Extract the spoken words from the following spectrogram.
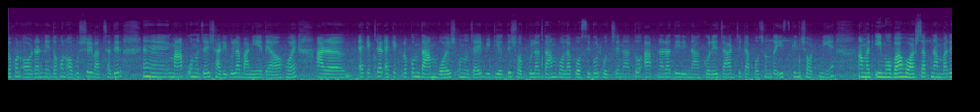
যখন অর্ডার নেই, তখন অবশ্যই বাচ্চাদের মাপ অনুযায়ী শাড়িগুলো বানিয়ে দেওয়া হয়। আর এক একটার এক এক রকম দাম, বয়স অনুযায়ী ভিডিওতে সবগুলা দাম বলা পসিবল হচ্ছে না। তো আপনারা দেরি না করে যার যেটা পছন্দ স্ক্রিনশট নিয়ে আমার ইমো বা হোয়াটসঅ্যাপ নাম্বারে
